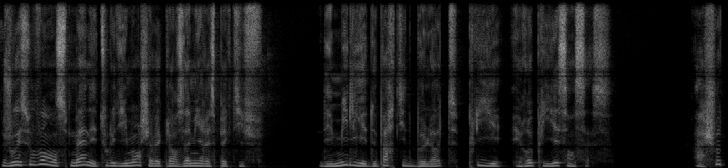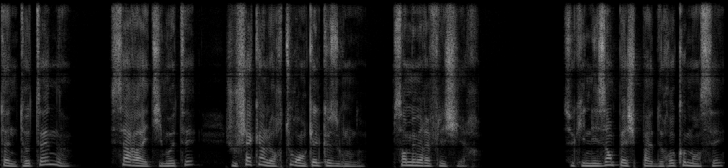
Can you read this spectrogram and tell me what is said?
jouaient souvent en semaine et tous les dimanches avec leurs amis respectifs des milliers de parties de belote pliées et repliées sans cesse. À Schoten-Totten, Sarah et Timothée jouent chacun leur tour en quelques secondes, sans même réfléchir. Ce qui ne les empêche pas de recommencer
